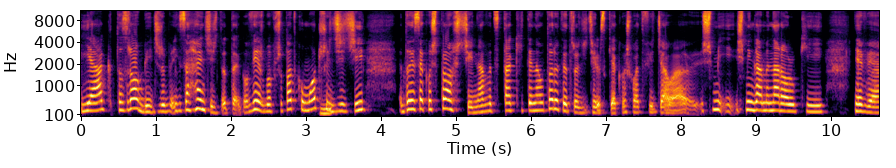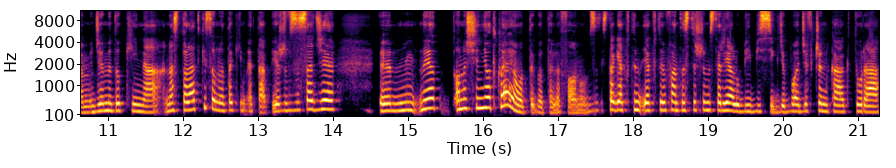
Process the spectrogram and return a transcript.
jak to zrobić, żeby ich zachęcić do tego. Wiesz, bo w przypadku młodszych mm. dzieci to jest jakoś prościej. Nawet taki ten autorytet rodzicielski jakoś łatwiej działa. Śmi śmigamy na rolki, nie wiem, idziemy do kina. Nastolatki są na takim etapie, że w zasadzie no ja, one się nie odkleją od tego telefonu. Jest tak jak w, tym, jak w tym fantastycznym serialu BBC, gdzie była dziewczynka, która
